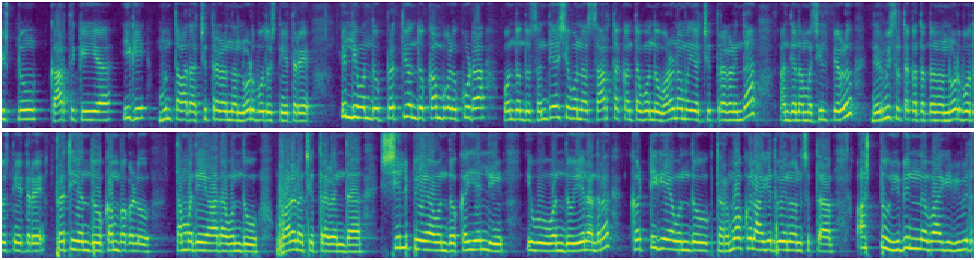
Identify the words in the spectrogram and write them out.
ವಿಷ್ಣು, ಕಾರ್ತಿಕೇಯ ಹೀಗೆ ಮುಂತಾದ ಚಿತ್ರಗಳನ್ನು ನೋಡ್ಬೋದು ಸ್ನೇಹಿತರೆ. ಇಲ್ಲಿ ಒಂದು ಪ್ರತಿಯೊಂದು ಕಂಬಗಳು ಕೂಡ ಒಂದೊಂದು ಸಂದೇಶವನ್ನು ಸಾರ್ತಕ್ಕಂಥ ಒಂದು ವರ್ಣಮಯ ಚಿತ್ರಗಳಿಂದ ಅಂದೇ ನಮ್ಮ ಶಿಲ್ಪಿಗಳು ನಿರ್ಮಿಸಿರ್ತಕ್ಕಂಥದ್ದನ್ನು ನೋಡ್ಬೋದು ಸ್ನೇಹಿತರೆ. ಪ್ರತಿಯೊಂದು ಕಂಬಗಳು ತಮ್ಮದೇ ಆದ ಒಂದು ವರ್ಣ ಚಿತ್ರಗಳಿಂದ ಶಿಲ್ಪಿಯ ಒಂದು ಕೈಯಲ್ಲಿ ಇವು ಒಂದು ಏನಂದ್ರೆ ಕಟ್ಟಿಗೆಯ ಒಂದು ಥರ್ಮಾಕೋಲ್ ಆಗಿದ್ವು ಏನೋ ಅನಿಸುತ್ತಾ. ಅಷ್ಟು ವಿಭಿನ್ನವಾಗಿ ವಿವಿಧ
